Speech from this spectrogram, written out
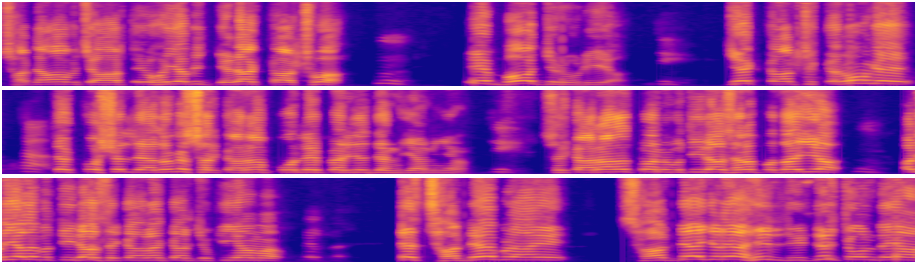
ਸਾਡਾ ਵਿਚਾਰ ਤੇ ਉਹੀ ਆ ਵੀ ਜਿਹੜਾ ਇਕੱਠ ਵਾ। ਇਹ ਬਹੁਤ ਜ਼ਰੂਰੀ ਆ। ਜੀ। ਇਕੱਠ ਕਰੋਗੇ ਤੇ ਕੁਛ ਲੈ ਲਓਗੇ ਸਰਕਾਰਾਂ ਪੋਲੇ ਪੈਰੀਏ ਦਿੰਦੀਆਂ ਨਹੀਂ ਆ ਸਰਕਾਰਾਂ ਦਾ ਤੁਹਾਨੂੰ ਵਤੀਰਾ ਸਾਰਾ ਪਤਾ ਹੀ ਆ ਹੂੰ। ਅੜੀਆਲੇ ਵਤੀਰਾ ਸਰਕਾਰਾਂ ਕਰ ਚੁੱਕੀਆਂ ਵਾ। ਤੇ ਸਾਡੇ ਬਣਾਏ ਸਾਡੇ ਜਿਹੜੇ ਅਸੀਂ ਲੀਡਰ ਚੁਣਦੇ ਆ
